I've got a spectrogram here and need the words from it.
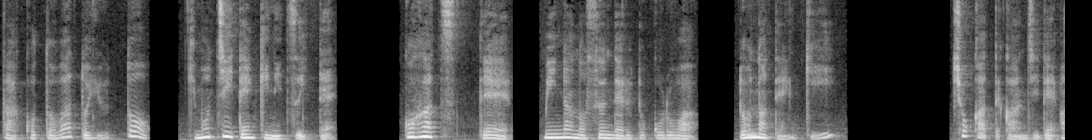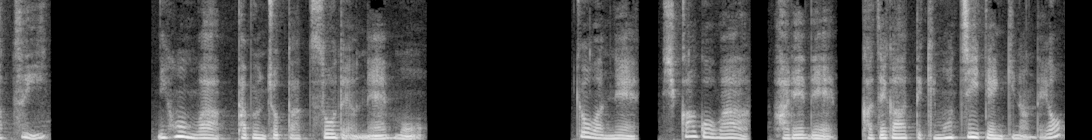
たことはというと、気持ちいい天気について。5月ってみんなの住んでるところはどんな天気？初夏って感じで暑い？日本は多分ちょっと暑そうだよね、もう。今日はね、シカゴは晴れで風があって気持ちいい天気なんだよ。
